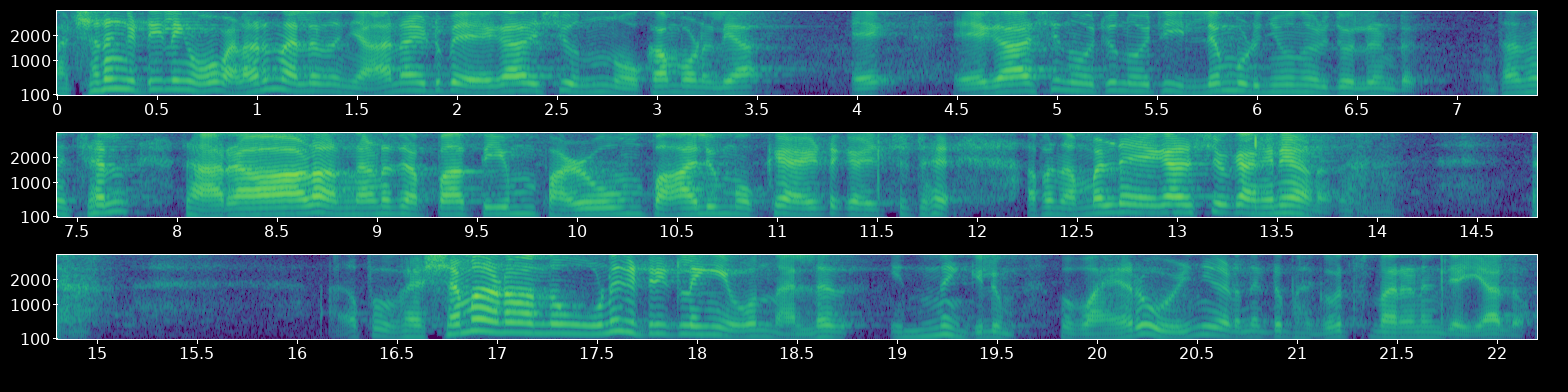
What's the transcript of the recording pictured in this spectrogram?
ഭക്ഷണം കിട്ടിയില്ലെങ്കിൽ ഓ വളരെ നല്ലത്. ഞാനായിട്ട് ഇപ്പൊ ഏകാദശി ഒന്നും നോക്കാൻ പോണില്ല. ഏകാശി നോറ്റു നൂറ്റി ഇല്ലം മുടിഞ്ഞു എന്നൊരു ചൊല്ലുണ്ട്. എന്താന്ന് വെച്ചാൽ ധാരാളം അന്നാണ് ചപ്പാത്തിയും പഴവും പാലും ഒക്കെ ആയിട്ട് കഴിച്ചിട്ട് അപ്പൊ നമ്മളുടെ ഏകാദശിയൊക്കെ അങ്ങനെയാണ്. അപ്പൊ വിഷമാണ് വന്ന് ഊണ് കിട്ടിയിട്ടില്ലെങ്കിൽ? ഓ നല്ലത്. ഇന്നെങ്കിലും വയറ് ഒഴിഞ്ഞു കിടന്നിട്ട് ഭഗവത് സ്മരണം ചെയ്യാലോ?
